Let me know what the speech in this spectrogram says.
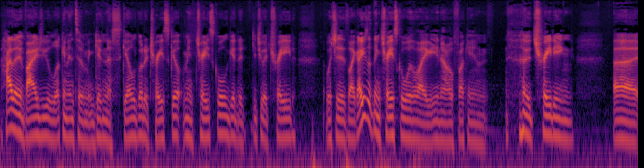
I highly advise you looking into getting a skill. Go to trade skill. I mean trade school. Get a get you a trade, which is like I used to think trade school was like you know fucking trading, uh,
